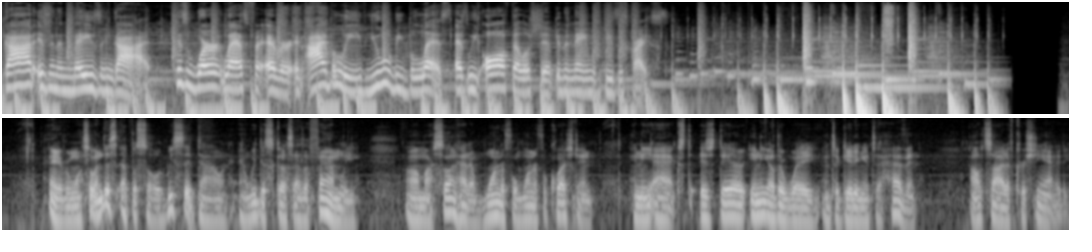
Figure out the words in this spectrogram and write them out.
God is an amazing God. His word lasts forever, and I believe you will be blessed as we all fellowship in the name of Jesus Christ. Hey everyone. So in this episode, we sit down and we discuss as a family. Um, our son had a wonderful, wonderful question, and he asked, "Is there any other way into getting into heaven outside of Christianity?"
